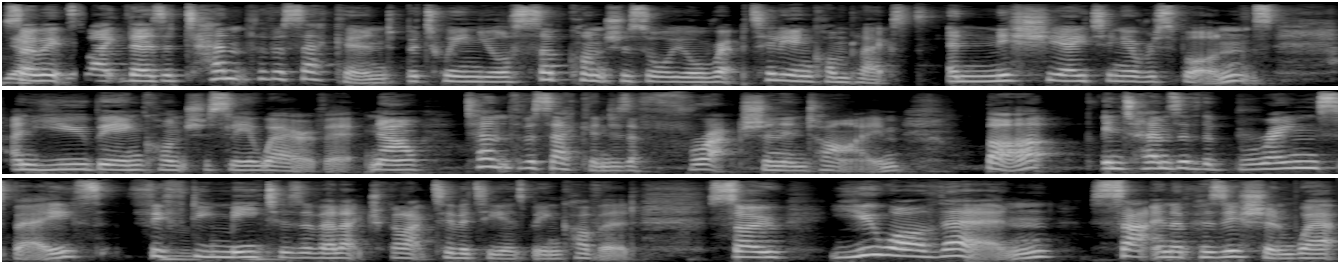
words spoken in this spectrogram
So it's like there's a tenth of a second between your subconscious or your reptilian complex initiating a response and you being consciously aware of it. Now, tenth of a second is a fraction in time, but in terms of the brain space, 50 mm, mm. meters of electrical activity has been covered. So you are then sat in a position where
